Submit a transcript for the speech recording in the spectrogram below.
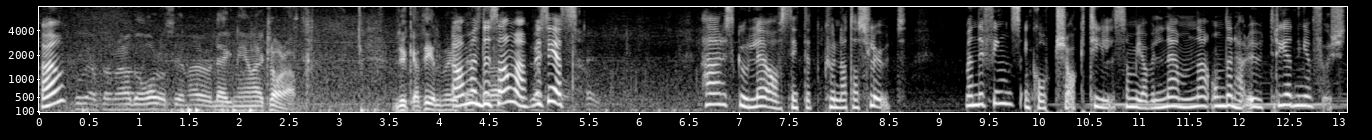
Ja. Får vänta några dagar och se när överläggningarna är klara. Lycka till med Ja men detsamma, vi ses! Här skulle avsnittet kunna ta slut. Men det finns en kort sak till som jag vill nämna om den här utredningen först.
